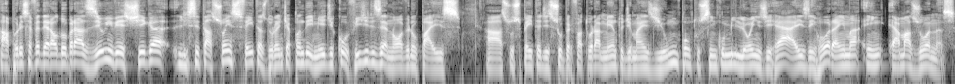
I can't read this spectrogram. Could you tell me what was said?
A Polícia Federal do Brasil investiga licitações feitas durante a pandemia de Covid-19 no país. A suspeita de superfaturamento de mais de 1,5 milhões de reais em Roraima, em Amazonas.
